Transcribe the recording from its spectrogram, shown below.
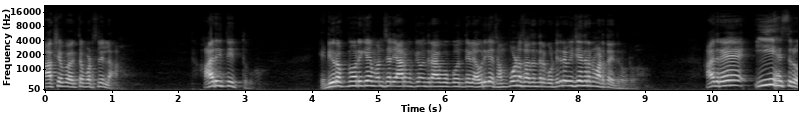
ಆಕ್ಷೇಪ ವ್ಯಕ್ತಪಡಿಸಲಿಲ್ಲ. ಆ ರೀತಿ ಇತ್ತು. ಯಡಿಯೂರಪ್ಪನವರಿಗೆ ಮನಸ್ಸಲ್ಲಿ ಯಾರು ಮುಖ್ಯಮಂತ್ರಿ ಆಗಬೇಕು ಅಂತೇಳಿ ಅವರಿಗೆ ಸಂಪೂರ್ಣ ಸ್ವಾತಂತ್ರ್ಯ ಕೊಟ್ಟಿದ್ರೆ ವಿಜೇಂದ್ರನ್ ಮಾಡ್ತಾಯಿದ್ರು ಅವರು. ಆದರೆ ಈ ಹೆಸರು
